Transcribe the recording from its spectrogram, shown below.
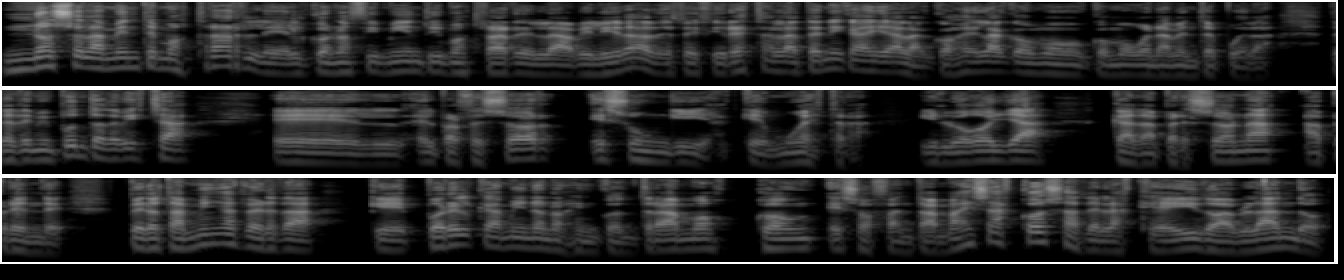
No solamente mostrarle el conocimiento y mostrarle la habilidad, es decir, esta es la técnica y ya la cógela como, como buenamente pueda. Desde mi punto de vista, el, el profesor es un guía que muestra y luego ya cada persona aprende. Pero también es verdad que por el camino nos encontramos con esos fantasmas, esas cosas de las que he ido hablando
